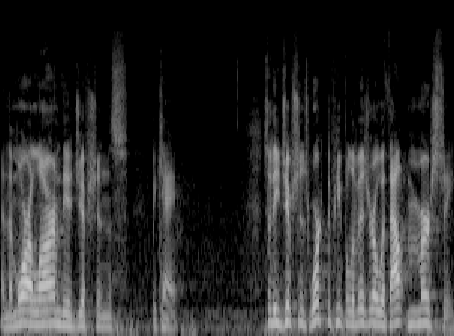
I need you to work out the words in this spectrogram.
and the more alarmed the Egyptians became. So the Egyptians worked the people of Israel without mercy.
